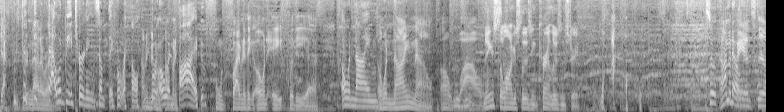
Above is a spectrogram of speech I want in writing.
Yeah, turn that around. That would be turning something around. I don't even We're know 0 and many- 5, 0 and five, and I think 0 and eight for the uh, 0 and 9. 0 and nine now. Oh Mm-hmm. wow! I think it's the longest losing current losing streak. Wow. So, I'm you a know, fan still.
